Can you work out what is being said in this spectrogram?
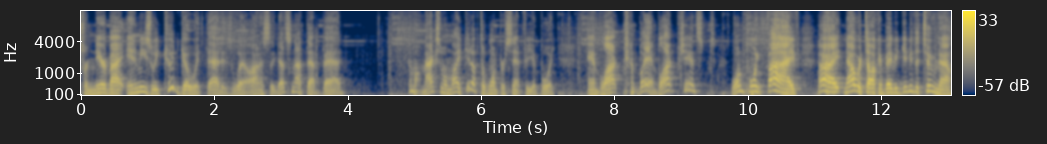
from nearby enemies. We could go with that as well. Honestly, that's not that bad. Come on, maximum life. Get up to 1% for your boy. And block, man, block chance 1.5. All right, now we're talking, baby. Give me the two now.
